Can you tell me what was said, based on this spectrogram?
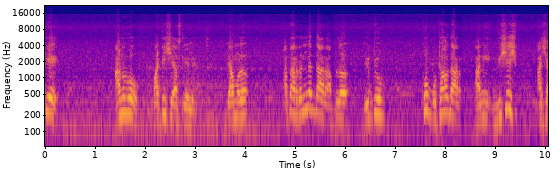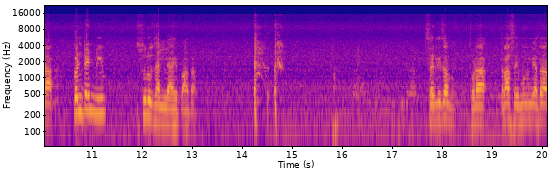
ते अनुभव पाठीशी असलेले. त्यामुळं आता रंगतदार आपलं यूट्यूब खूप उठावदार आणि विशेष अशा कंटेंटनी सुरू झालेले आहे पाहता. सर्दीचा थोडा त्रास आहे म्हणून मी आता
